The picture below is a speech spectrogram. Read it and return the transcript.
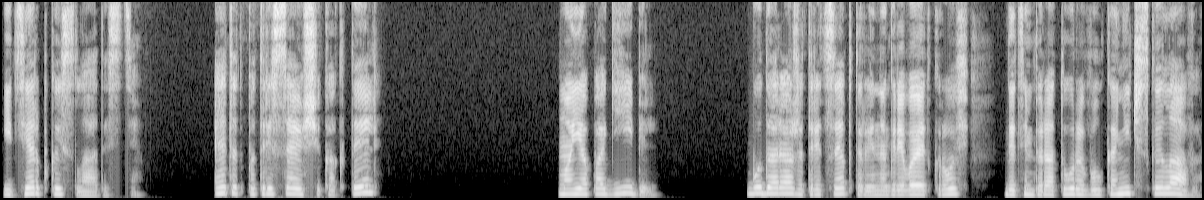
и терпкой сладости. Этот потрясающий коктейль — моя погибель, будоражит рецепторы и нагревает кровь до температуры вулканической лавы.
